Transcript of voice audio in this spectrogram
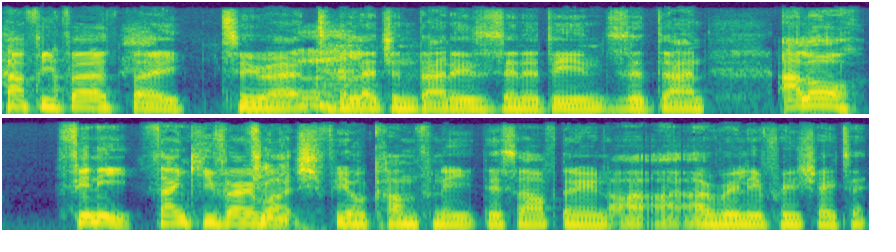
Happy birthday to uh, to the legend that is Zinedine Zidane. Alors, Fini, thank you very Fini. much for your company this afternoon. I, I, I really appreciate it.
